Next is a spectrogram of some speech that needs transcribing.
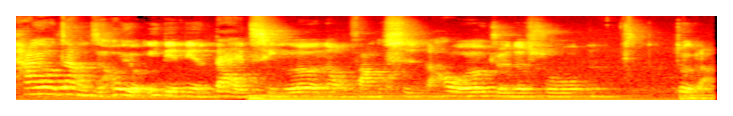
他又这样子会有一点点带情乐的那种方式，然后我又觉得说，嗯。对了，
